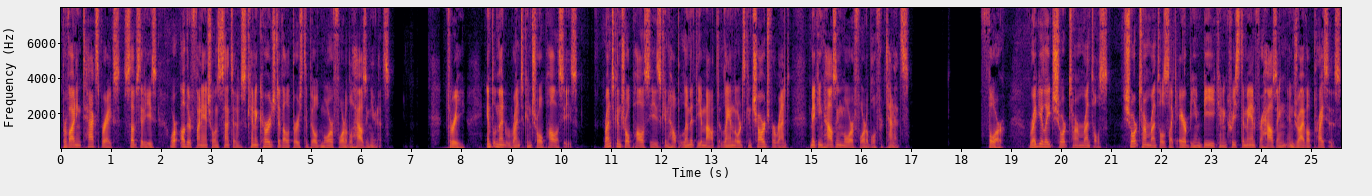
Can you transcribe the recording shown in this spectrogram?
Providing tax breaks, subsidies, or other financial incentives can encourage developers to build more affordable housing units. 3. Implement rent control policies. Rent control policies can help limit the amount that landlords can charge for rent, making housing more affordable for tenants. 4. Regulate short term rentals. Short term rentals like Airbnb can increase demand for housing and drive up prices.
